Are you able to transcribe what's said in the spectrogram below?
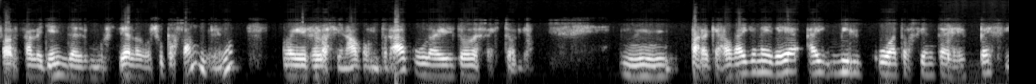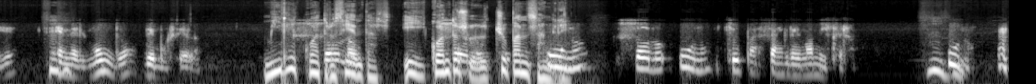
falsa leyenda del murciélago sangre, ¿no? Pues relacionado con Drácula y toda esa historia. Mm, Para que os hagáis una idea, hay 1.400 especies en el mundo de murciélagos. 1400. ¿Y cuántos Solo chupan sangre? Uno, solo uno chupa sangre de mamífero. Uno.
